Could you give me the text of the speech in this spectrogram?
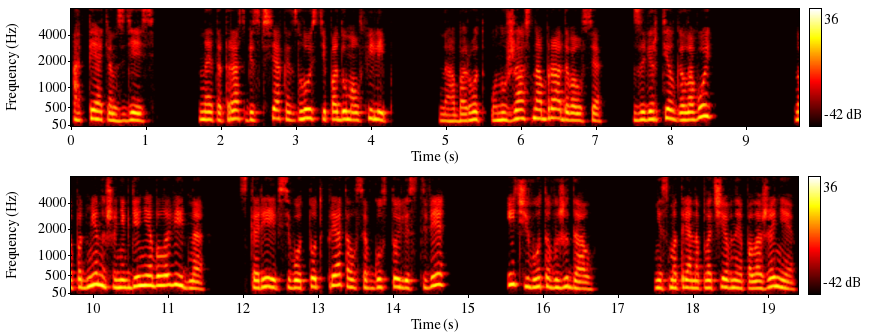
Опять он здесь. На этот раз без всякой злости подумал Филипп. Наоборот, он ужасно обрадовался, завертел головой, но подменыша нигде не было видно. Скорее всего, тот прятался в густой листве и чего-то выжидал. Несмотря на плачевное положение,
